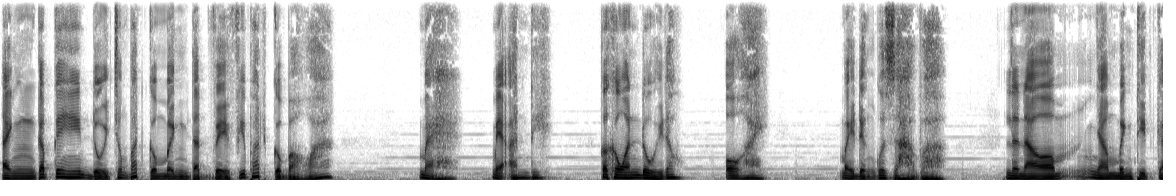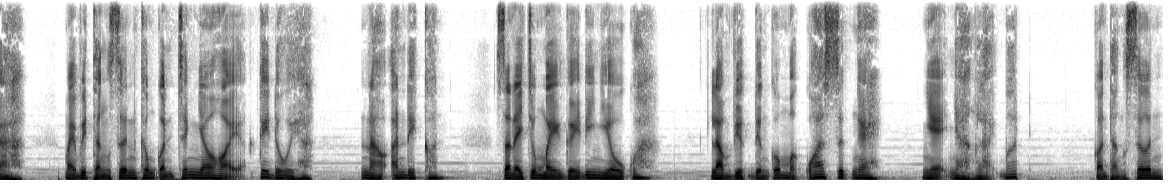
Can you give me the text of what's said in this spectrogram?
Anh gắp cái đùi trong bát của mình đặt về phía bát của bà Hóa. Mẹ, mẹ ăn đi. Con không ăn đùi đâu. Ô hay Mày đừng có giả vờ. Lần nào nhà mình thịt gà Mày với thằng Sơn không còn tranh nhau hỏi Cái đùi hả? Nào ăn đi con. Giờ này chúng mày gầy đi nhiều quá. Làm việc đừng có mà quá sức nghe. Nhẹ nhàng lại bớt. Còn thằng Sơn,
